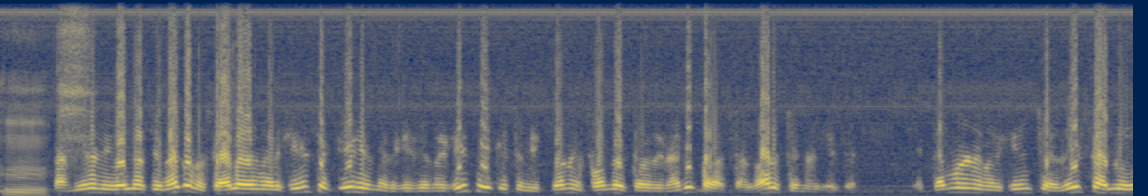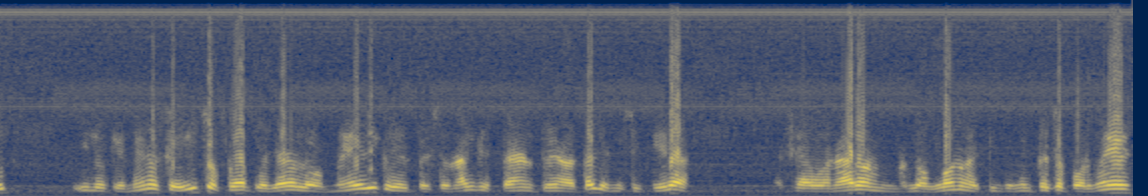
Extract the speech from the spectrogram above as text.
Mm. También a nivel nacional, cuando se habla de emergencia, ¿qué es emergencia? Emergencia es que se dispone en fondos extraordinarios para salvar esa emergencia. Estamos en una emergencia de salud y lo que menos se hizo fue apoyar a los médicos y el personal que está en plena batalla. Ni siquiera se abonaron los bonos de 5 mil pesos por mes,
